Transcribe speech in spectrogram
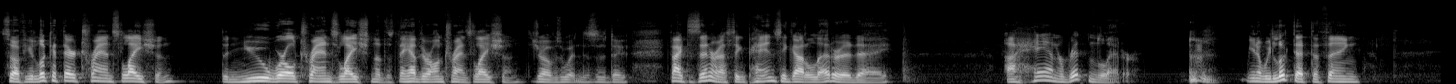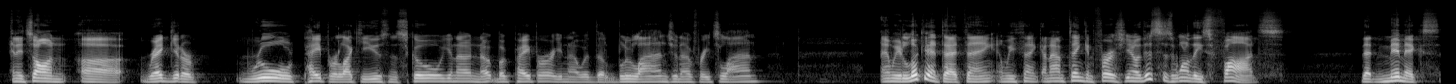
So if you look at their translation, the New World Translation of this, they have their own translation, the Jehovah's Witnesses do. In fact, it's interesting. Pansy got a letter today, a handwritten letter. you know, we looked at the thing, and it's on uh, regular ruled paper like you use in school, you know, notebook paper, you know, with the blue lines, you know, for each line. And we look at that thing and we think, and I'm thinking first, you know, this is one of these fonts that mimics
